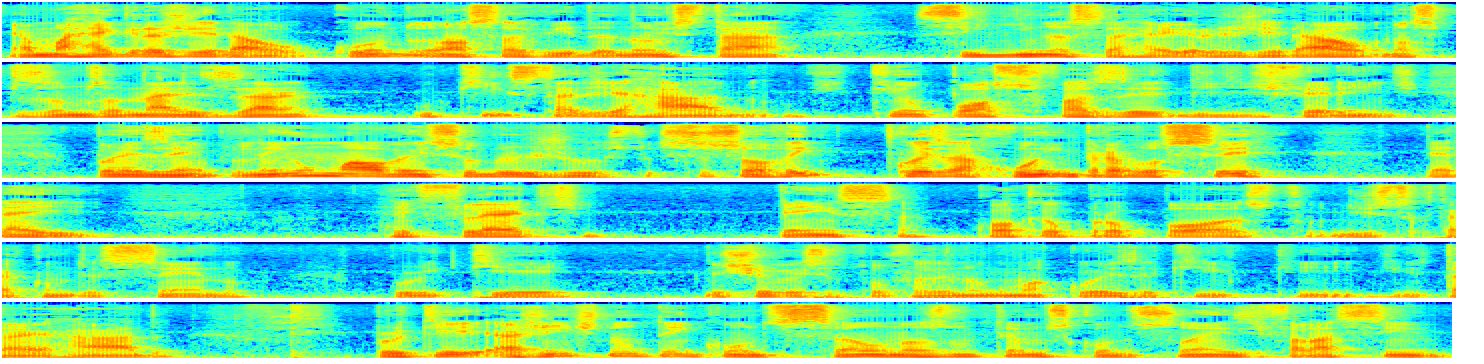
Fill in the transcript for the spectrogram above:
É uma regra geral. Quando nossa vida não está seguindo essa regra geral, nós precisamos analisar o que está de errado, o que eu posso fazer de diferente. Por exemplo, nenhum mal vem sobre o justo. Se só vem coisa ruim para você, peraí, reflete, pensa qual é o propósito disso que está acontecendo, por quê, deixa eu ver se eu estou fazendo alguma coisa aqui que está errada. Porque a gente não tem condição, nós não temos condições de falar assim,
